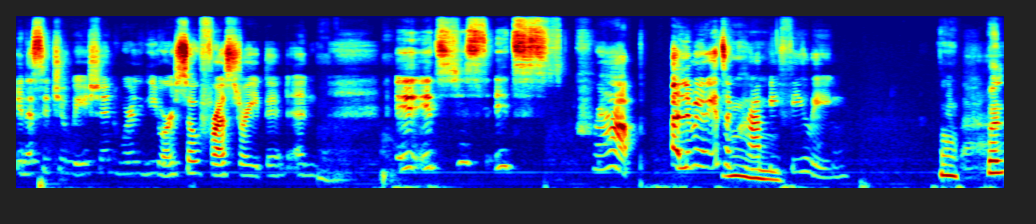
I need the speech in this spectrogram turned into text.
in a situation where you are so frustrated and it, it's just it's crap. Alam mo it's a Hmm. crappy feeling. Oh, Diba? well,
